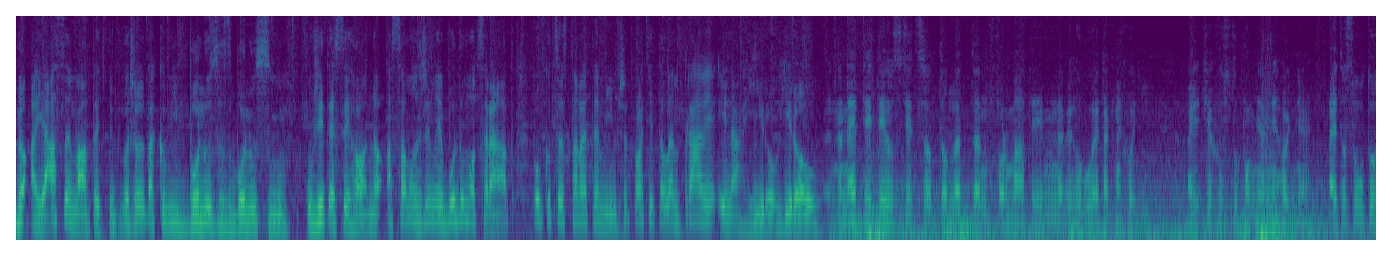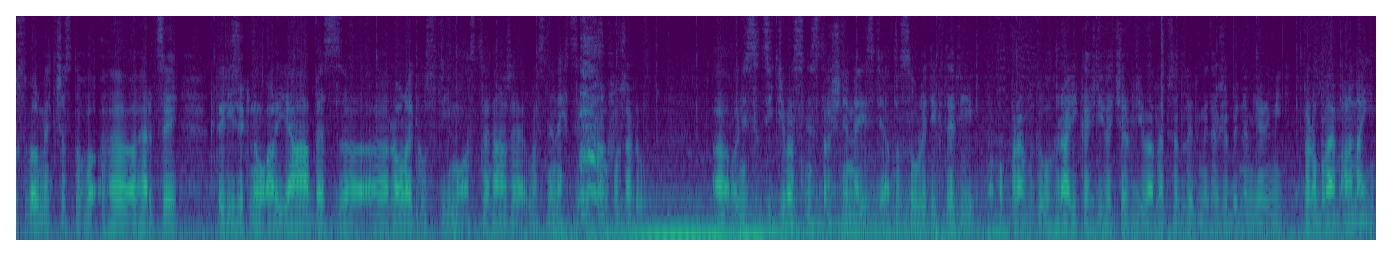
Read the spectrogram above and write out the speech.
No a já jsem vám teď vytvořil takový bonus z bonusů. Užijte si ho. No a samozřejmě budu moc rád, pokud se stanete mým předplatitelem právě i na Hero Hero. No ne, ty, ty hosti, co tohle ten formát jim nevyhovuje, tak nechodí. A je těch hostů poměrně hodně. A je to, jsou to velmi často eh, herci, kteří řeknou, ale já bez eh, role, kostýmu a scénáře vlastně nechci do toho pořadu. Eh, Oni se cítí vlastně strašně nejistě a to jsou lidi, kteří opravdu hrají každý večer v divadle před lidmi, takže by neměli mít problém, ale mají.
